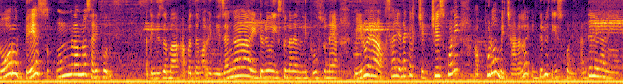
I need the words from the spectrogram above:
నోరు బేస్ ఉండడంలో సరిపోదు. అది నిజమా? అబద్ధమా? మీరు నిజంగా ఇంటర్వ్యూ ఇస్తున్నారని ప్రూఫ్స్ ఉన్నాయా? మీరు ఒకసారి వెనకాల చెక్ చేసుకొని అప్పుడు మీ ఛానల్లో ఇంటర్వ్యూ తీసుకోండి. అంతేలే కానీ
